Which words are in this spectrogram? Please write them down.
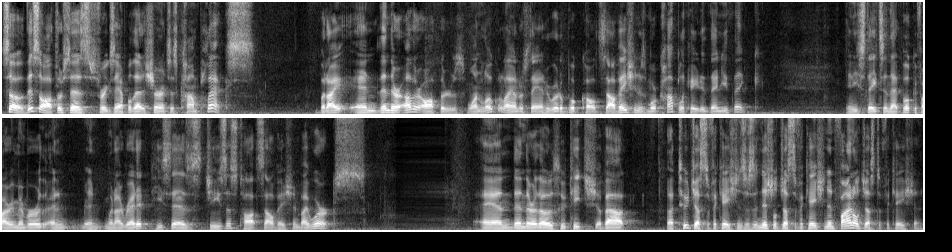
So, this author says, for example, that assurance is complex. But I, and then there are other authors, one local I understand, who wrote a book called Salvation is More Complicated Than You Think. And he states in that book, if I remember, and, and when I read it, he says Jesus taught salvation by works. And then there are those who teach about uh, two justifications there's initial justification and final justification.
